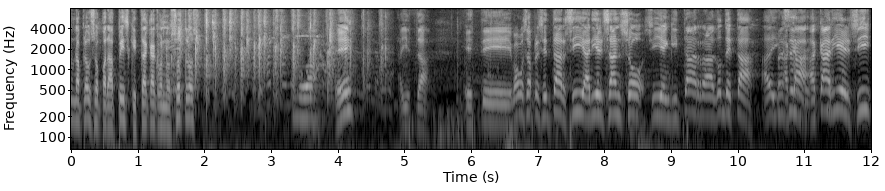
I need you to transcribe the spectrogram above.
Un aplauso para Pez que está acá con nosotros. ¿Cómo va? ¿Eh? Ahí está. Este, vamos a presentar, sí, Ariel Sanso, sí, en guitarra. ¿Dónde está? Ahí, acá, acá Ariel, sí,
